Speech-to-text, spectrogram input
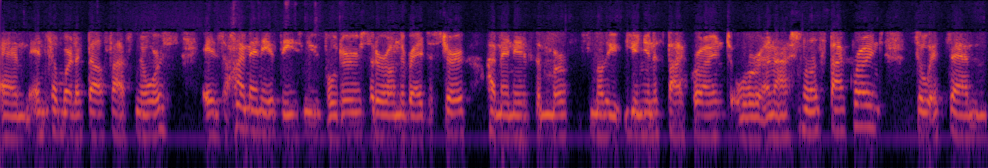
um, in somewhere like Belfast North is how many of these new voters that are on the register, how many of them are from a unionist background or a nationalist background. So it's um,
